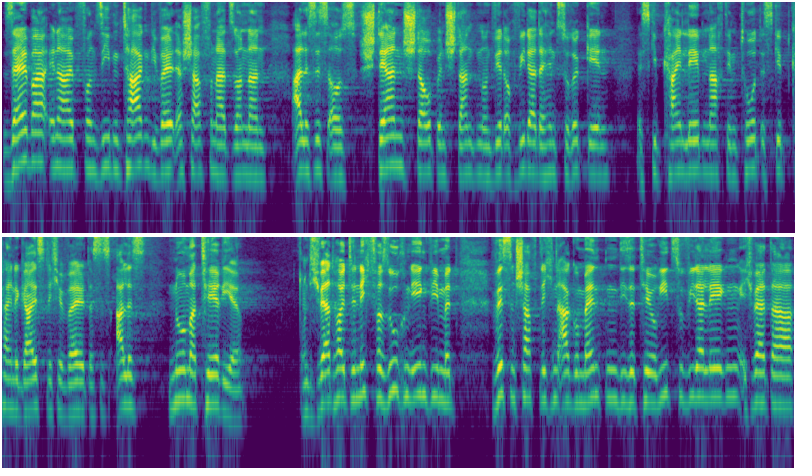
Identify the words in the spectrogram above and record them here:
selber innerhalb von sieben Tagen die Welt erschaffen hat, sondern alles ist aus Sternenstaub entstanden und wird auch wieder dahin zurückgehen. Es gibt kein Leben nach dem Tod, es gibt keine geistliche Welt, das ist alles nur Materie. Und ich werde heute nicht versuchen, irgendwie mit wissenschaftlichen Argumenten diese Theorie zu widerlegen. Ich werde da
